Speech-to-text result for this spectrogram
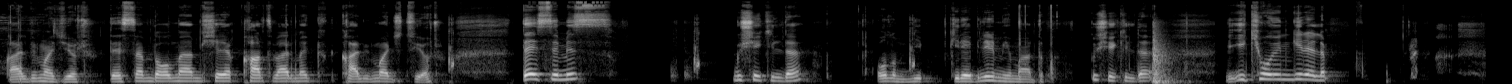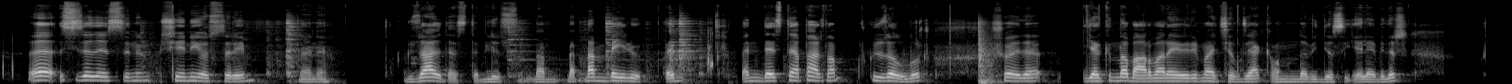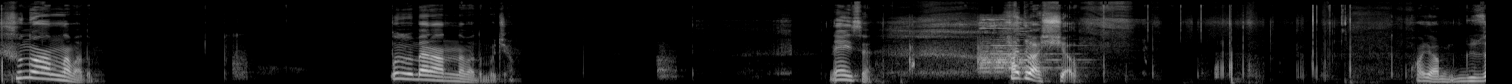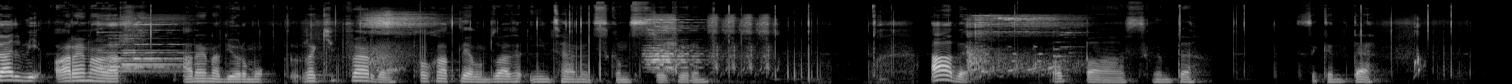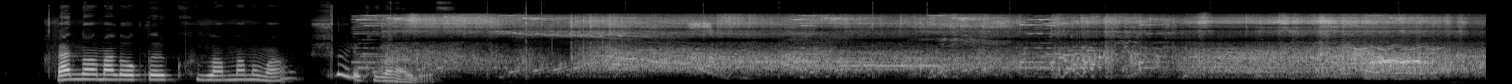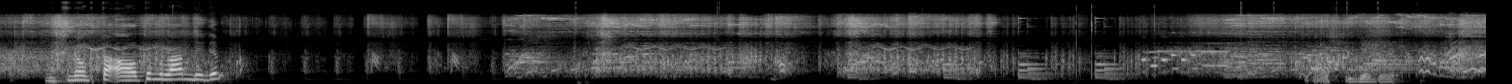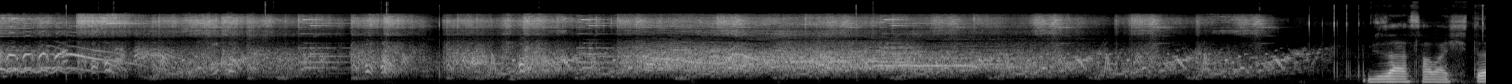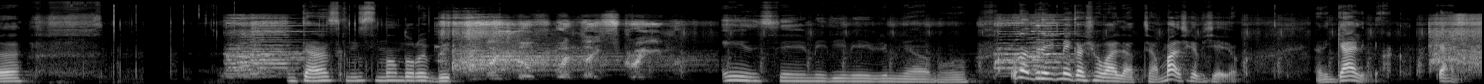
Kalbim acıyor. Destemde olmayan bir şeye kart vermek kalbimi acıtıyor. Destemiz bu şekilde. Oğlum bir girebilir miyim artık? Bu şekilde bir iki oyun girelim. Ve size destenin şeyini göstereyim. Yani güzel deste biliyorsun. Ben ben, ben beğeniyorum. Ben ben deste yaparsam güzel olur. Şöyle yakında Barbara evrimi açılacak. Onun da videosu gelebilir. Şunu anlamadım. Bunu ben anlamadım hocam. Neyse. Hadi başlayalım. Hocam güzel bir arena arenalar. Arena diyorum. Rakip ver de tokatlayalım. Zaten internet sıkıntısı çekiyorum. Abi. Hoppa sıkıntı. Sıkıntı. Ben normalde okları kullanmam ama şöyle kullanabilirim. 3.6 mı lan dedim. Başlı. Güzel savaştı. İnternet sıkıntısından dolayı bir en sevmediğim evrim ya bu. Buna direkt mega şövalye atacağım. Başka bir şey yok. Yani gelmiyor aklıma. Gelmiyor.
